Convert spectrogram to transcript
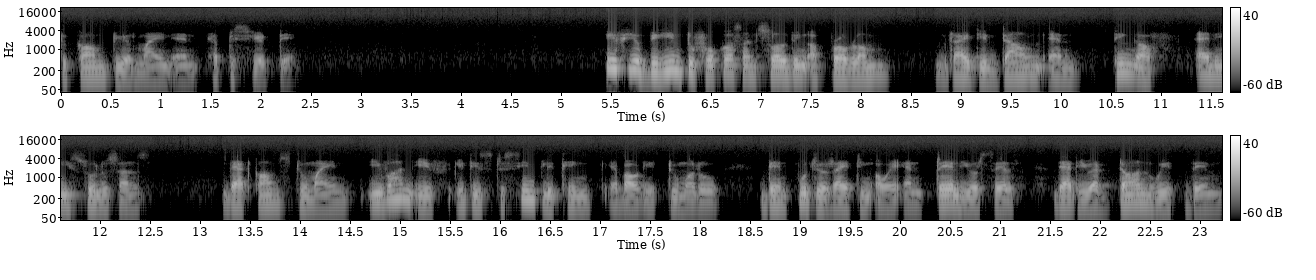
to come to your mind and appreciate them. If you begin to focus on solving a problem, write it down and think of any solutions that comes to mind, even if it is to simply think about it tomorrow, then put your writing away and tell yourself that you are done with them.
